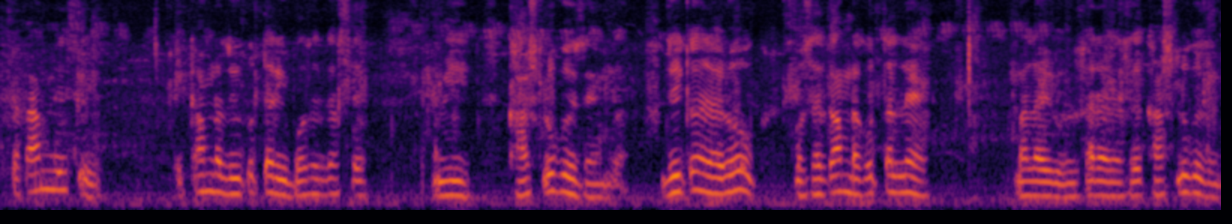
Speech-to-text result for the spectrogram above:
একটা কাম দিয়েছি। এই কামটা দুই করতে পারি বসের কাছে আমি খাস লোক হয়ে যাই আমরা। যেই করে হোক বসের কামটা করতে পারলে ভালো হইব সারা কাছে খাস লোক হয়ে যাই।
